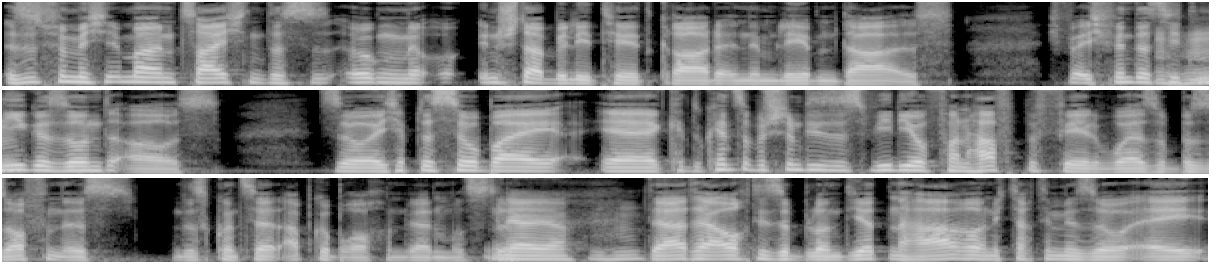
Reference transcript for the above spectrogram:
es ist für mich immer ein Zeichen, dass irgendeine Instabilität gerade in dem Leben da ist. Ich, ich finde, das sieht Mhm. nie gesund aus. So, ich habe das so bei, äh, du kennst doch bestimmt dieses Video von Haftbefehl, wo er so besoffen ist und das Konzert abgebrochen werden musste. Ja, ja. Mhm. Da hat er auch diese blondierten Haare und ich dachte mir so, ey,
